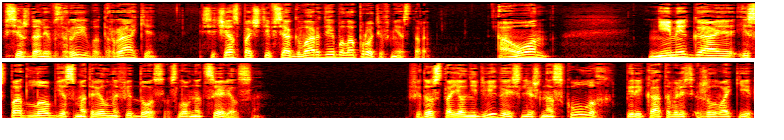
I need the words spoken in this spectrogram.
Все ждали взрыва, драки. Сейчас почти вся гвардия была против Нестора. А он не мигая, из-под лобья смотрел на Федоса, словно целился. Федос стоял не двигаясь, лишь на скулах перекатывались желваки.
